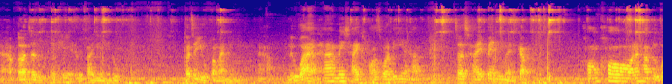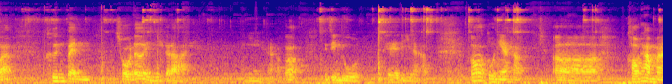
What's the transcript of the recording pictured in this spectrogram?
นะครับก็จะดูเท่ๆโดยไฟยืนให้ดู ก็จะอยู่ประมาณนี้นะครับ หรือว่าถ้าไม่ใช้ cross body นะครับ จะใช้เป็นเหมือนกับคล้องคอนะครับ หรือว่าขึ้นเป็น shoulder อย่างนี้ก็ได้นี้นะครับก็จริงๆดูเท่ดีนะครับ ก็ตัวนี้ครับเเขาทำมา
